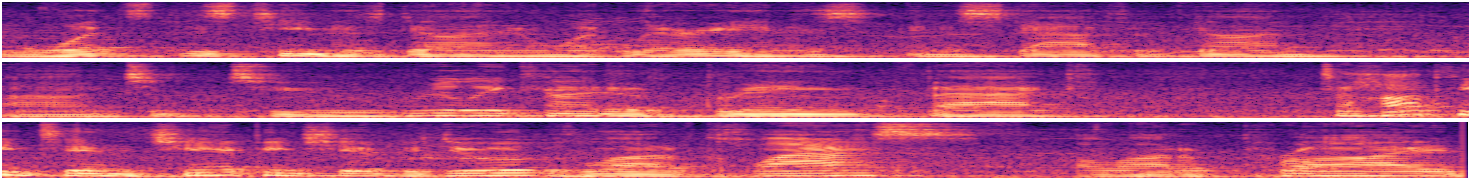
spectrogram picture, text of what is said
what this team has done and what Larry and his, and his staff have done um, to, to really kind of bring back to Hopkinton the championship, but do it with a lot of class, a lot of pride,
